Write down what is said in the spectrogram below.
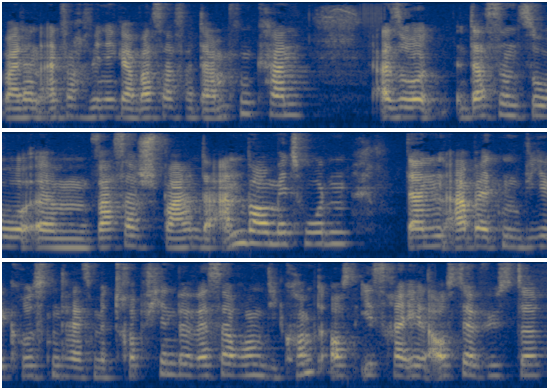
weil dann einfach weniger Wasser verdampfen kann. Also das sind so ähm, wassersparende Anbaumethoden. Dann arbeiten wir größtenteils mit Tröpfchenbewässerung. Die kommt aus Israel, aus der Wüste.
